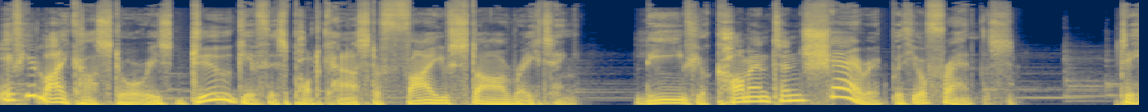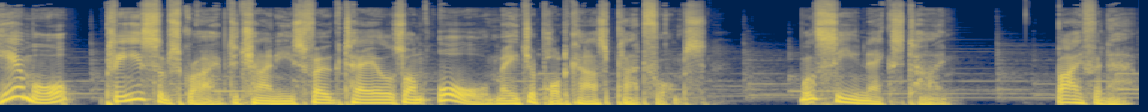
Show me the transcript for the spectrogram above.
If you like our stories, do give this podcast a five star rating. Leave your comment and share it with your friends. To hear more, please subscribe to Chinese Folk Tales on all major podcast platforms. We'll see you next time. Bye for now.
